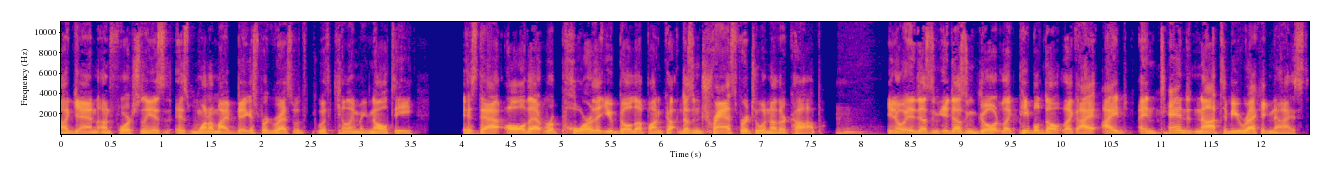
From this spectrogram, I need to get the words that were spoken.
again unfortunately is is one of my biggest regrets with with killing mcnulty is that all that rapport that you build up on co- doesn't transfer to another cop Mhm. you know it doesn't it doesn't go like people don't like i i intend not to be recognized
